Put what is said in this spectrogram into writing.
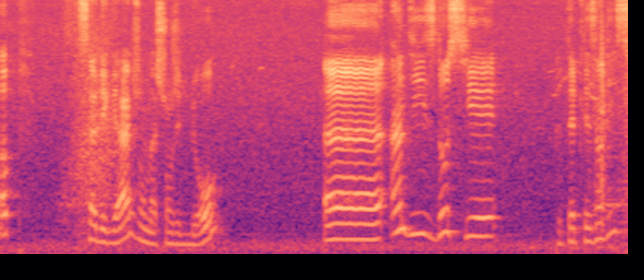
Hop. Ça dégage, on a changé de bureau. Euh, indice, dossier. Peut-être les indices?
